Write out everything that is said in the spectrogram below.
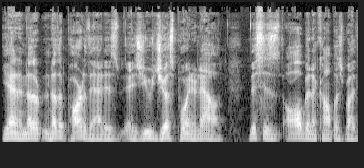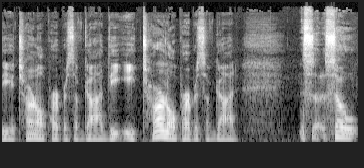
Yeah, and another another part of that is, as you just pointed out, this has all been accomplished by the eternal purpose of God, the eternal purpose of God. So, so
